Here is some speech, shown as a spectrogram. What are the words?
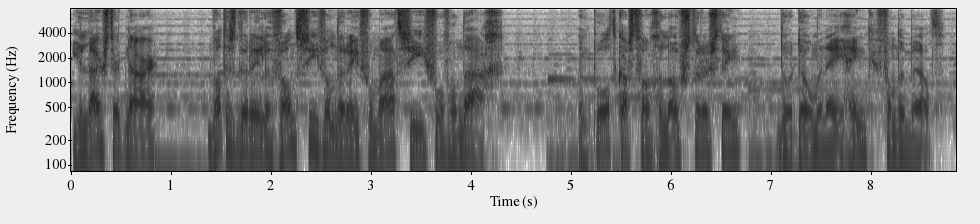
Je luistert naar Wat is de relevantie van de Reformatie voor vandaag? Een podcast van geloofsterusting door dominee Henk van der Meld.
